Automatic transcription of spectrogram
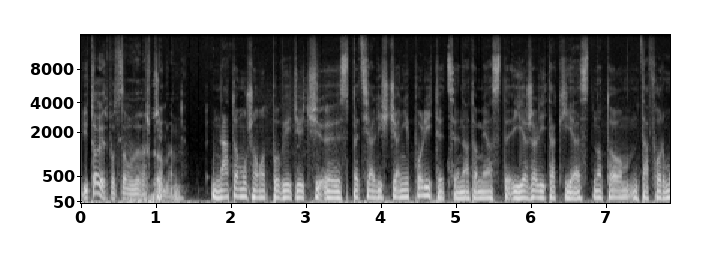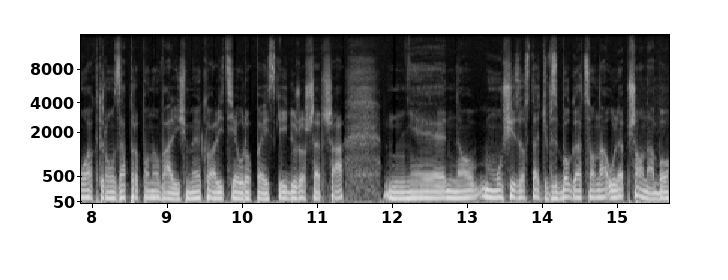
I to jest podstawowy wasz problem. Na to muszą odpowiedzieć y, specjaliści, a nie politycy. Natomiast jeżeli tak jest, no to ta formuła, którą zaproponowaliśmy, Koalicji Europejskiej, dużo szersza, nie, no, musi zostać wzbogacona, ulepszona, bo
